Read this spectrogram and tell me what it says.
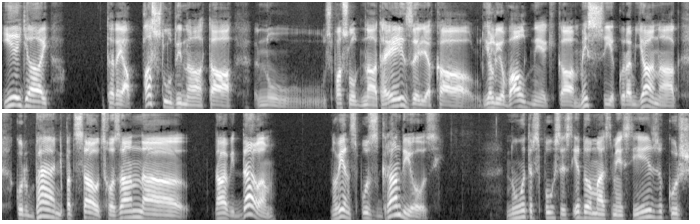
iejāja tajā pasludinātā, nu, pasludināta ezeļa, kā lielie valdnieki, kā mesija, kuram jānāk, kur bērni pat sauc Hozanna Dāvida dēlam. No vienas puses grandiozi, no otras puses iedomāsimies Jēzu, kurš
